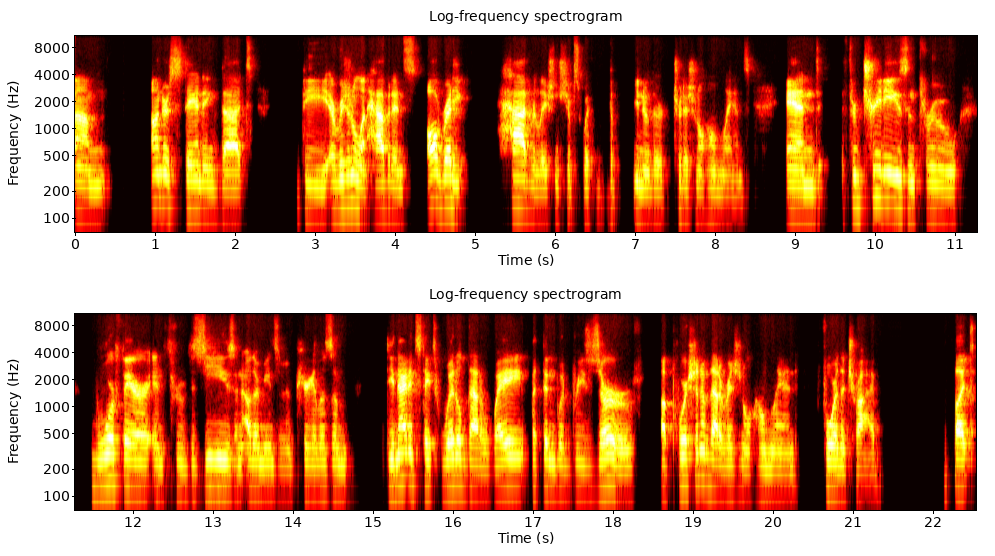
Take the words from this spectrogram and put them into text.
um, understanding that the original inhabitants already had relationships with the you know their traditional homelands, and through treaties and through warfare and through disease and other means of imperialism, the United States whittled that away, but then would reserve a portion of that original homeland for the tribe. But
